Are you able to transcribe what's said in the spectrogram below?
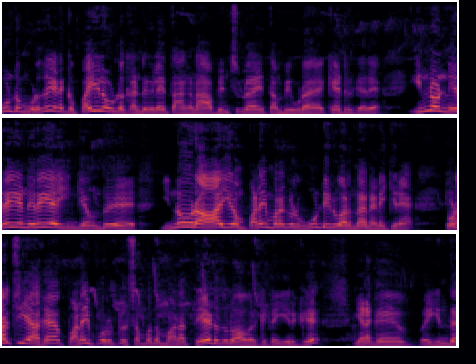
ஊண்டும் பொழுது எனக்கு பையில் உள்ள கண்டுகளே தாங்கண்ணா அப்படின்னு சொல்லி தம்பி கூட கேட்டிருக்காரு. இன்னும் நிறைய நிறைய இங்கே வந்து இன்னொரு ஆயிரம் பனை மரங்கள் ஊண்டிடுவார்னு தான் நினைக்கிறேன். தொடர்ச்சியாக பனை பொருட்கள் சம்பந்தமான தேடுதலும் அவர்கிட்ட இருக்குது எனக்கு இந்த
